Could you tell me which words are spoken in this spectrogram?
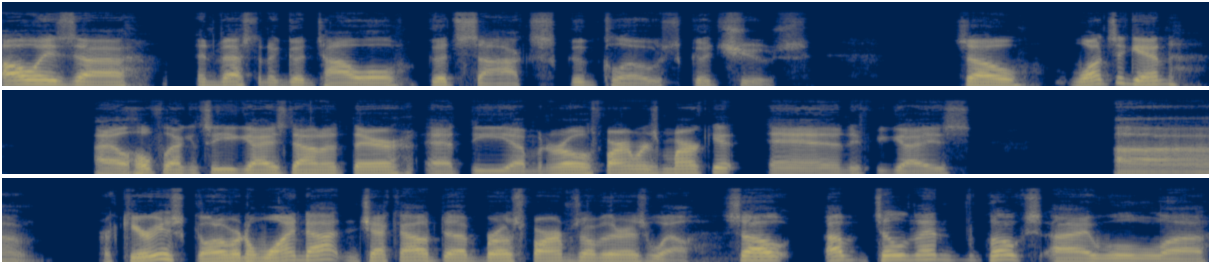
always uh, invest in a good towel, good socks, good clothes, good shoes. So once again, I'll hopefully I can see you guys down out there at the uh, Monroe Farmers Market. And if you guys uh, are curious, go over to Wyandotte and check out uh, Bros Farms over there as well. So until then, folks, I will uh,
